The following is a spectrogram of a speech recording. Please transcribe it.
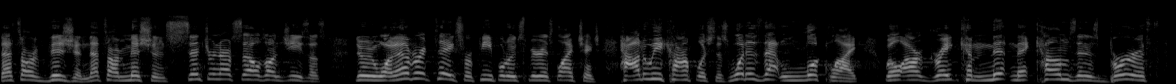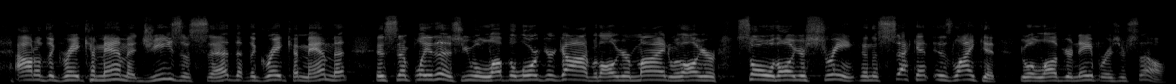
That's our vision. That's our mission. Centering ourselves on Jesus, doing whatever it takes for people to experience life change. How do we accomplish this? What does that look like? Well, our great commitment comes in his birth out of the great commandment. Jesus said that the great commandment is simply this you will love the Lord your God with all your mind, with all your soul, with all your strength. And the second is like it you will love your neighbor as yourself.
